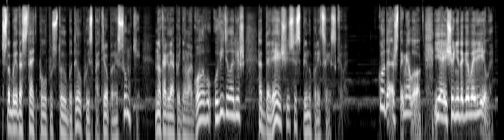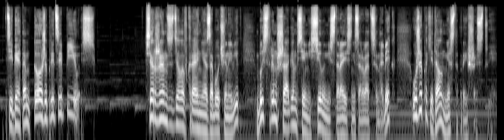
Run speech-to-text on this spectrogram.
чтобы достать полупустую бутылку из потрепанной сумки, но когда подняла голову, увидела лишь отдаляющуюся спину полицейского. «Куда ж ты, милок? Я еще не договорила. Тебе там тоже прицепилось». Сержант, сделав крайне озабоченный вид, быстрым шагом, всеми силами стараясь не сорваться на бег, уже покидал место происшествия.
